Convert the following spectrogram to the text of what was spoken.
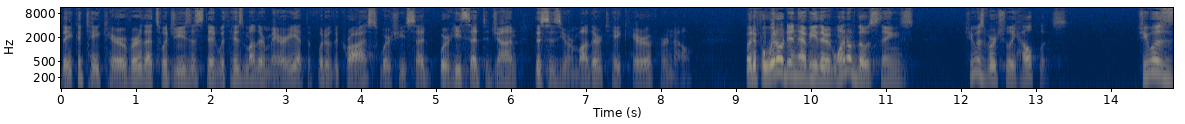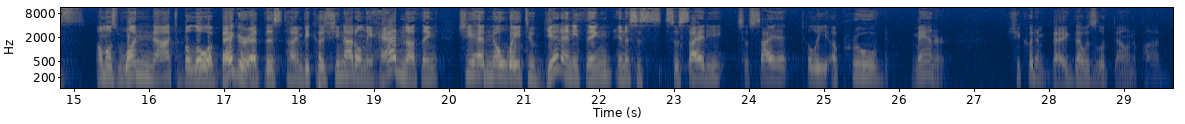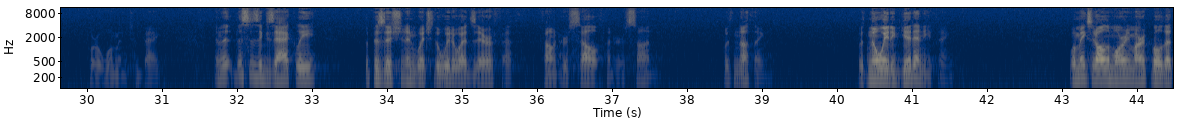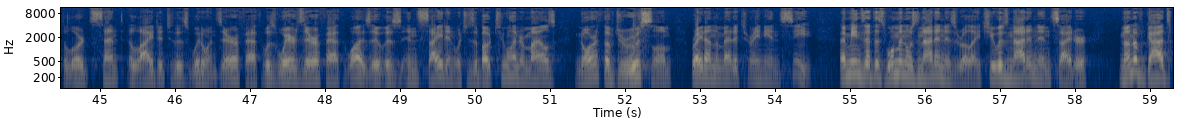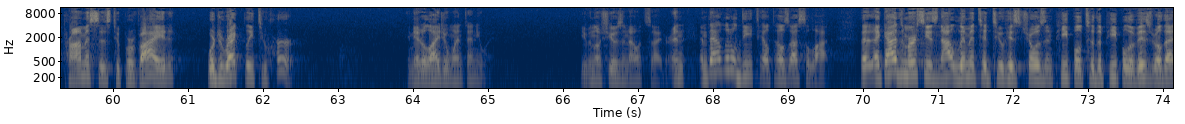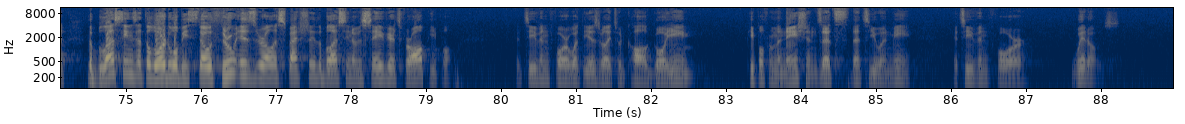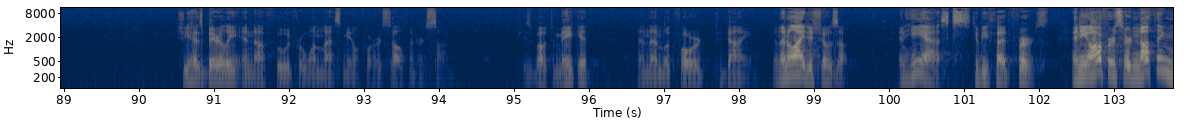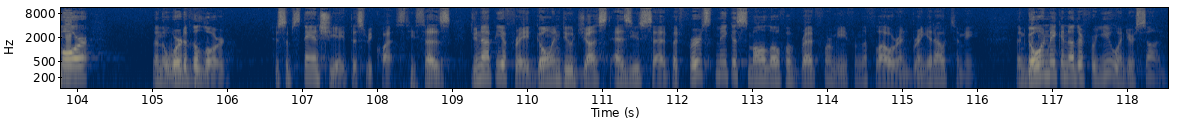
they could take care of her. That's what Jesus did with his mother Mary at the foot of the cross, where, she said, where he said to John, This is your mother, take care of her now. But if a widow didn't have either one of those things, she was virtually helpless. She was almost one notch below a beggar at this time because she not only had nothing, she had no way to get anything in a society, societally approved manner. She couldn't beg. That was looked down upon for a woman to beg. And th- this is exactly the position in which the widow at Zarephath found herself and her son with nothing, with no way to get anything. What makes it all the more remarkable that the Lord sent Elijah to this widow in Zarephath was where Zarephath was. It was in Sidon, which is about 200 miles north of Jerusalem, right on the Mediterranean Sea. That means that this woman was not an Israelite. She was not an insider. None of God's promises to provide were directly to her. And yet Elijah went anyway, even though she was an outsider. And, and that little detail tells us a lot. That, that God's mercy is not limited to his chosen people, to the people of Israel, that the blessings that the Lord will bestow through Israel, especially the blessing of a Savior, it's for all people. It's even for what the Israelites would call goyim, people from the nations. That's, that's you and me. It's even for widows. She has barely enough food for one last meal for herself and her son. She's about to make it and then look forward to dying. And then Elijah shows up, and he asks to be fed first. And he offers her nothing more than the word of the Lord to substantiate this request. He says, do not be afraid. Go and do just as you said. But first make a small loaf of bread for me from the flour and bring it out to me. Then go and make another for you and your son.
